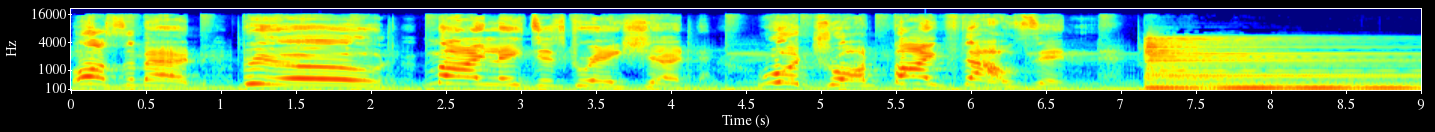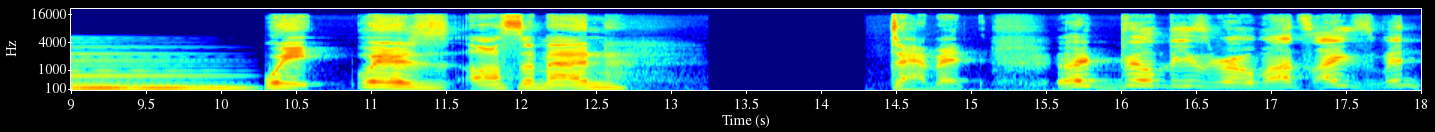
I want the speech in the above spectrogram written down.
Awesome man, behold my latest creation, Woodtron 5000. Wait, where's Awesome Man? Damn it. I built these robots. I spent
